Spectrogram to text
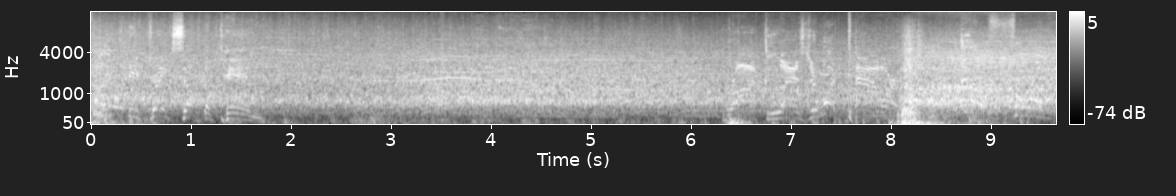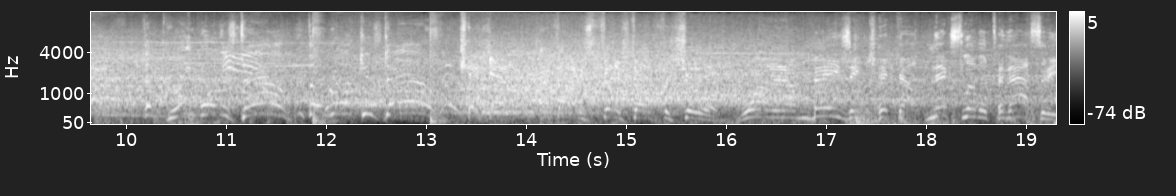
Oh, and he breaks up the pin. Brock Lesnar, what power! The Great One is down. The Rock is down. Kick out. I thought he was finished off for sure. What an amazing kick out. Next level tenacity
